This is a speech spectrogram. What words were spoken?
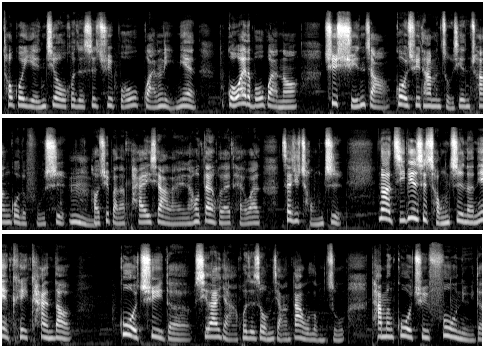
透过研究，或者是去博物馆里面，国外的博物馆哦，去寻找过去他们祖先穿过的服饰，嗯，好去把它拍下来，然后带回来台湾再去重置。那即便是重置呢，你也可以看到。过去的西拉雅，或者是我们讲的大武龙族，他们过去妇女的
